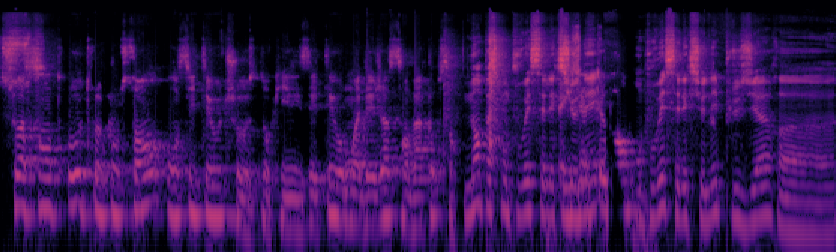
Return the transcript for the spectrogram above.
60 autres pourcents ont cité autre chose. Donc ils étaient au moins déjà 120%. Non, parce qu'on pouvait sélectionner, on pouvait sélectionner plusieurs, euh,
